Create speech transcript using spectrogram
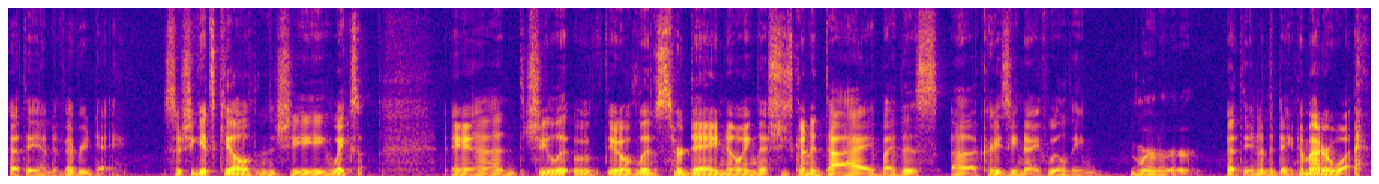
at the end of every day. So she gets killed and she wakes up. And she, you know, lives her day knowing that she's gonna die by this uh, crazy knife wielding murderer at the end of the day, no matter what.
